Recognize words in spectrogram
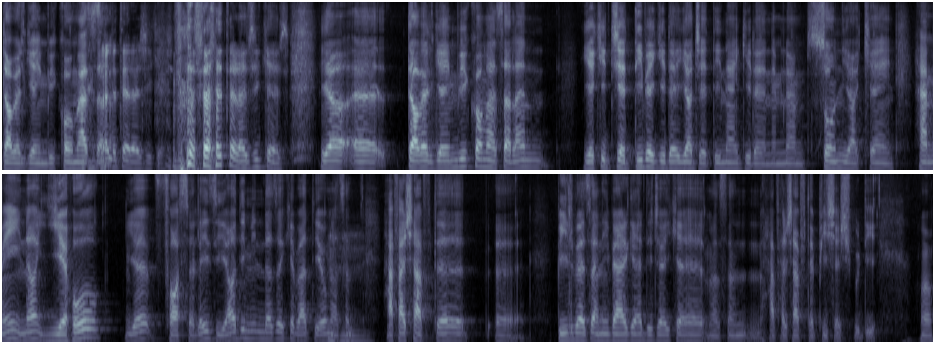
double gameweek و مثلا. تراژیکش. مثال تراژیکش. یا double gameweek و مثلا یکی جدی بگیره یا جدی نگیره نمی‌دونم سون یا کین. همه اینا یهو یه فاصله زیادی میندازه که بعد یهو مثلا هفتش هفته بیل بزنی برگردی جایی که مثلا هفتش هفته پیشش بودی. خب،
